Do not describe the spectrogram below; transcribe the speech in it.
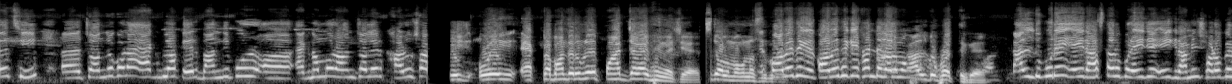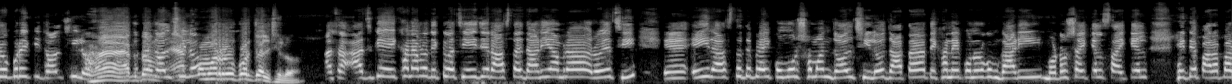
রয়েছি চন্দ্রকোনা এক ব্লকের বান্দিপুর এক নম্বর অঞ্চলের খারুসা ওই ওই একটা বাঁধের উপরে পাঁচ জায়গায় ভেঙেছে। জলমগ্ন শুরু কবে থেকে? কবে থেকে এখানটা জলমগ্ন? কাল দুপুর থেকে। কাল দুপুরে এই রাস্তার উপরে এই যে এই গ্রামীণ সড়কের উপরে কি জল ছিল? হ্যাঁ একদম জল ছিল? কোমরের উপর জল ছিল। আচ্ছা আজকে এখানে আমরা দেখতে পাচ্ছি, এই যে রাস্তায় দাঁড়িয়ে আমরা রয়েছি এই রাস্তাতে প্রায় কোমর সমান জল ছিল, যাতায়াত এখানে কোনো রকম গাড়ি, মোটরসাইকেল, সাইকেল হেঁটে পারাপার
